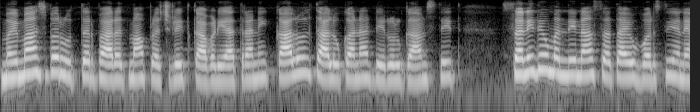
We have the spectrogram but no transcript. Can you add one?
મહિમાસભર ઉત્તર ભારતમાં પ્રચલિત કાવડ યાત્રાને કાલોલ તાલુકાના ડેરોલ ગામ સ્થિત શનિદેવ મંદિરના સતાયુ વર્ષી અને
